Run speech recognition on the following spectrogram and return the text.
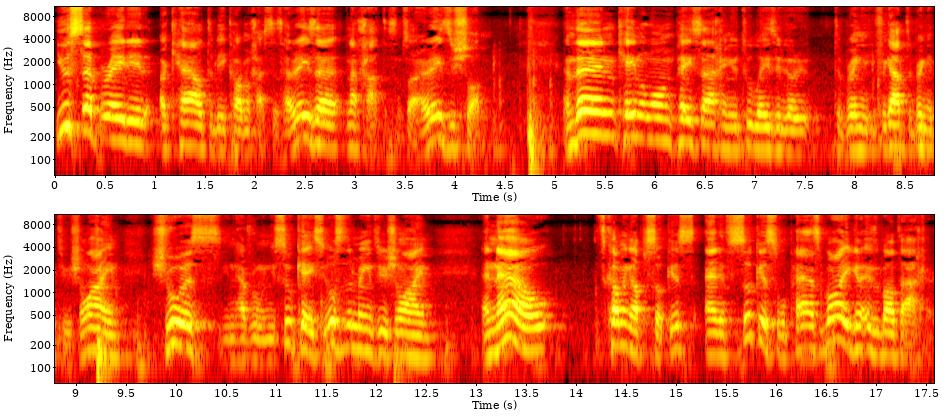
You separated a cow to be carbon chastas. Hareza, not chatas, I'm sorry, hareza shlom. And then came along Pesach and you're too lazy to go to, to bring it, you forgot to bring it to Yerushalayim. Shavuos, you didn't have room in your suitcase, you also didn't bring it to Yerushalayim. And now it's coming up Sukkot, and if Sukkot will pass by, you're going to Isabel Ta'achar.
